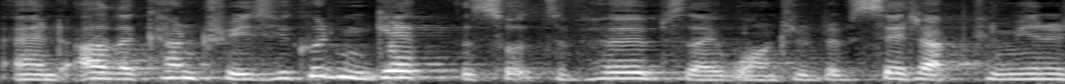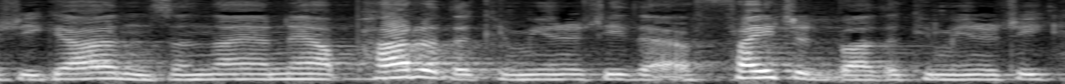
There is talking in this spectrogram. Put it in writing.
and other countries who couldn't get the sorts of herbs they wanted have set up community gardens, and they are now part of the community. They are feted by the community,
